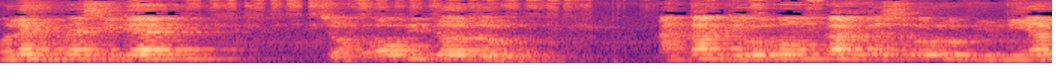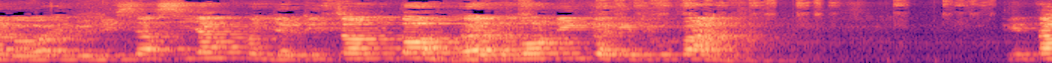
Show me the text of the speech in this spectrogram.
oleh Presiden Joko Widodo akan diumumkan ke seluruh dunia bahwa Indonesia siap menjadi contoh harmoni kehidupan. Kita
